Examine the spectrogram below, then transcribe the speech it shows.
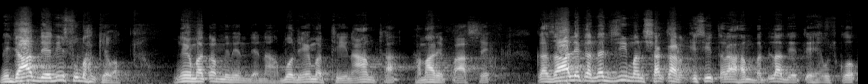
निजात दे दी सुबह के वक्त। नेमत मिन देना वो नेमत थी इनाम था हमारे पास से। कजाल का नजी मन शकर। इसी तरह हम बदला देते हैं उसको।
